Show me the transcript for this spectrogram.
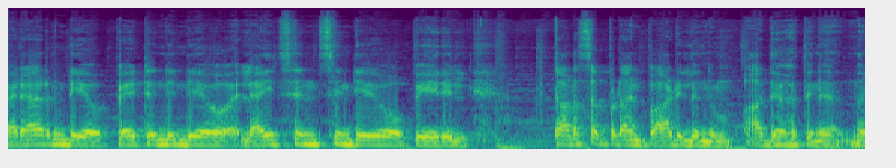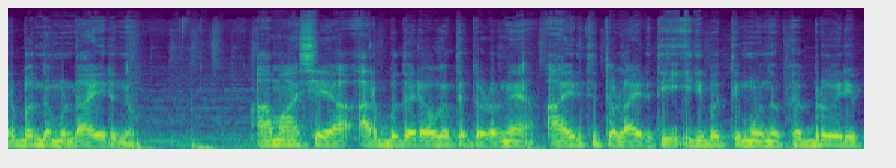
കരാറിന്റെയോ പേറ്റന്റിന്റെയോ ലൈസൻസിന്റെയോ പേരിൽ തടസ്സപ്പെടാൻ പാടില്ലെന്നും അദ്ദേഹത്തിന് നിർബന്ധമുണ്ടായിരുന്നു. ആമാശയ അർബുദ രോഗത്തെ തുടർന്ന് ആയിരത്തി തൊള്ളായിരത്തി ഇരുപത്തി മൂന്ന് ഫെബ്രുവരി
